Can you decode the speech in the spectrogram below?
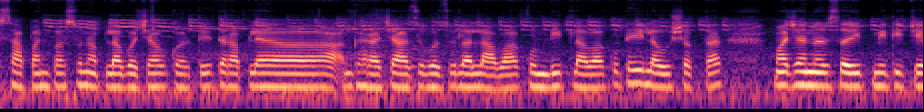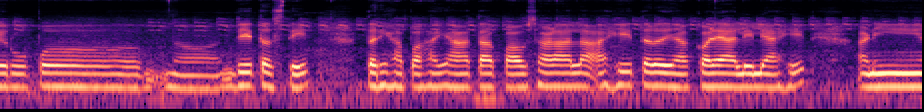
सापांपासून आपला बचाव करते. तर आपल्या घराच्या आजूबाजूला लावा कुंडीत लावा कुठेही लावू शकतात. माझ्या नर्सरीत मी तिचे रोपं देत असते. तर ह्या पहा ह्या आता पावसाळाला आहे तर ह्या कळ्या आलेल्या आहेत. आणि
